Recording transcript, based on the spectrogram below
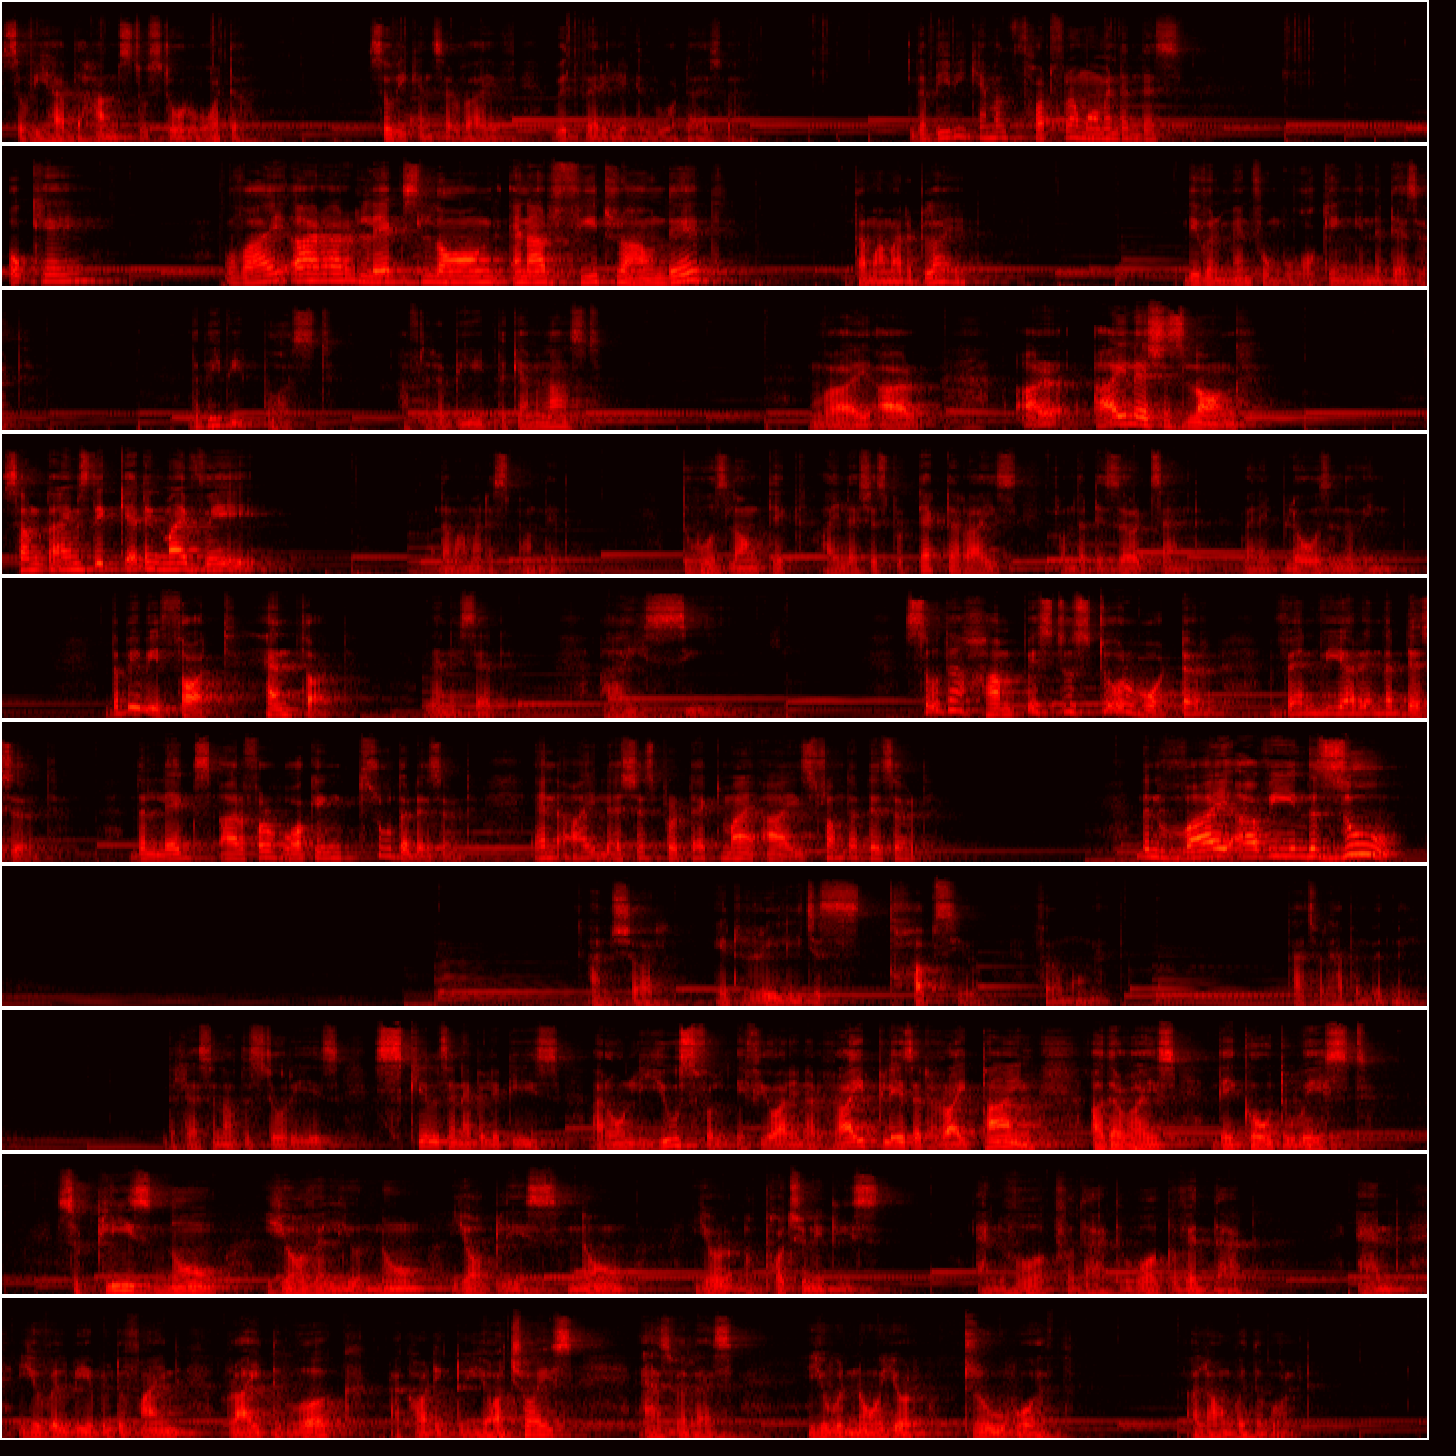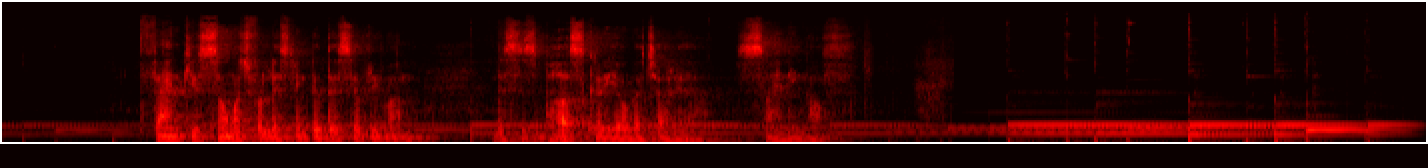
so we have the humps to store water so we can survive with very little water as well. The baby camel thought for a moment and this okay, why are our legs long and our feet rounded? The mama replied, They were meant for walking in the desert. The baby paused. After a beat, the camel asked, Why are our eyelashes long? Sometimes they get in my way. The mama responded. Those long, thick eyelashes protect our eyes from the desert sand when it blows in the wind. The baby thought and thought. Then he said, I see. So the hump is to store water when we are in the desert. The legs are for walking through the desert, and eyelashes protect my eyes from the desert. Then why are we in the zoo? I'm sure it really just stops you for a moment. That's what happened with me. The lesson of the story is skills and abilities are only useful if you are in a right place at a right time, otherwise, they go to waste. So please know your value, know your place, know your opportunities, and work for that, work with that. And you will be able to find right work according to your choice, as well as you would know your true worth along with the world. Thank you so much for listening to this, everyone. This is Bhaskar Yogacharya signing off.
